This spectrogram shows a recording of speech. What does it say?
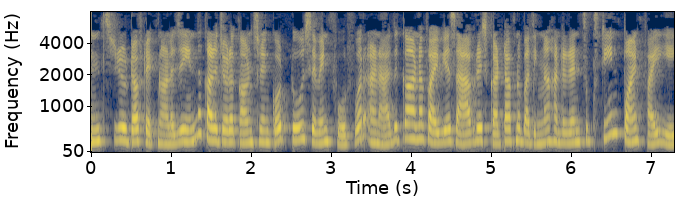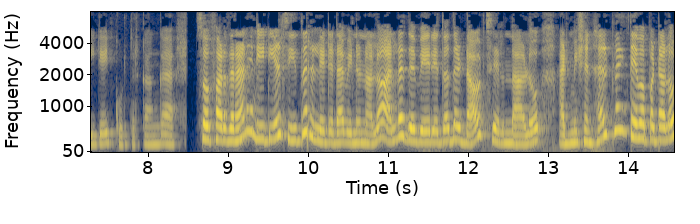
இன்ஸ்டிடியூட் ஆஃப் டெக்னாலஜி இந்த காலேஜோட counselling code two seven four four and அதுக்கான ஃபைவ் இயர்ஸ் ஆவரேஜ் கட் ஆஃப்னு பார்த்தீங்கன்னா hundred and sixteen point five eight eight கொடுத்துருக்காங்க. ஸோ ஃபர்தரான டீட்டெயில்ஸ் இது ரிலேட்டடாக வேணும்னாலோ அல்லது வேறு ஏதாவது டவுட்ஸ் இருந்தாலோ அட்மிஷன் ஹெல்ப்லைன் தேவைப்பட்டாலோ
